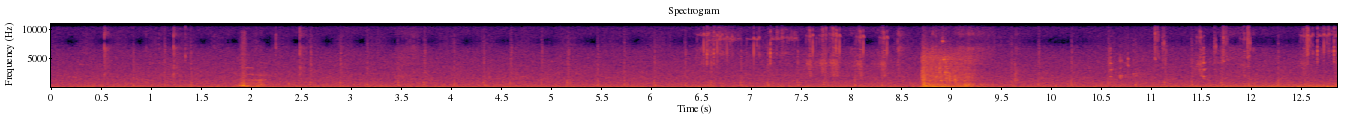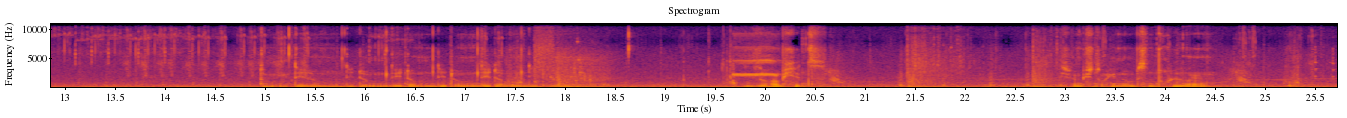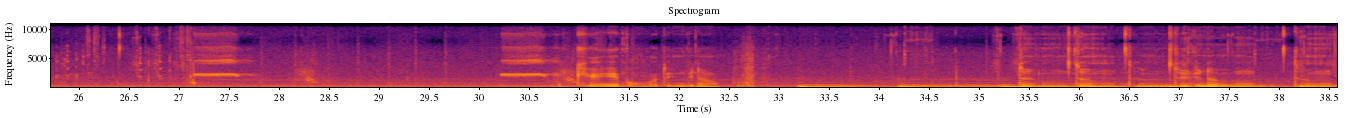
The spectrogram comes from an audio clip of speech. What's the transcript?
Okay, brauchen wir den wieder. Dum, dum, dum, dum, dum, dum,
